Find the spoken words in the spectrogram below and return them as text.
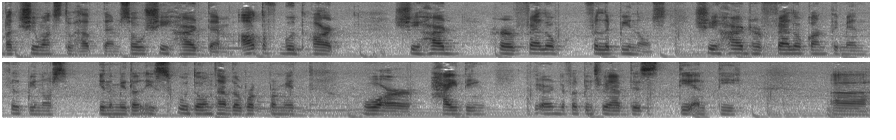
But she wants to help them, so she hired them out of good heart. She hired her fellow Filipinos. She hired her fellow countrymen Filipinos in the Middle East who don't have the work permit, who are hiding. We are in the Philippines. We have this TNT. Uh,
